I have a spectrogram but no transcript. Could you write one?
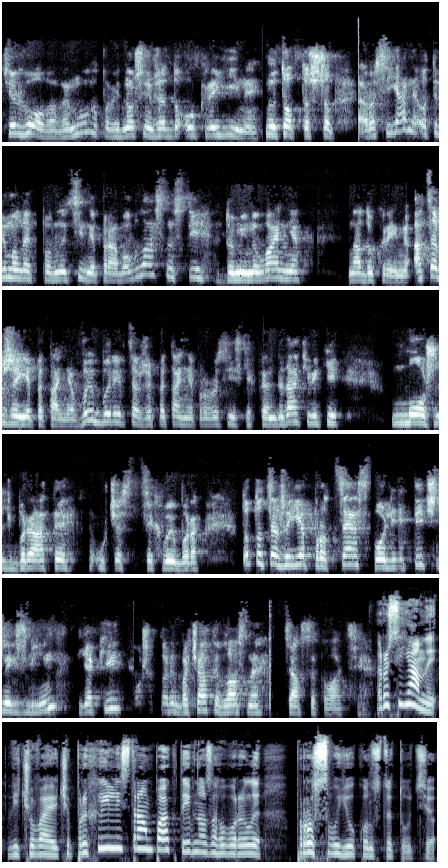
чергова вимога по відношенню вже до України. Ну тобто, щоб росіяни отримали повноцінне право власності, домінування над Україною. А це вже є питання виборів. Це вже питання про російських кандидатів, які можуть брати участь в цих виборах. Тобто, це вже є процес політичних змін, які може передбачати власне ця ситуація. Росіяни, відчуваючи прихильність Трампа, активно заговорили про свою конституцію.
